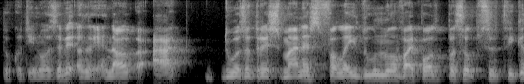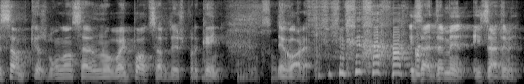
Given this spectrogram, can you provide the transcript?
Tu continuas a ver. Há duas ou três semanas falei do novo iPod que passou por certificação, porque eles vão lançar um novo iPod, sabe Deus para quem? Agora, exatamente, exatamente.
